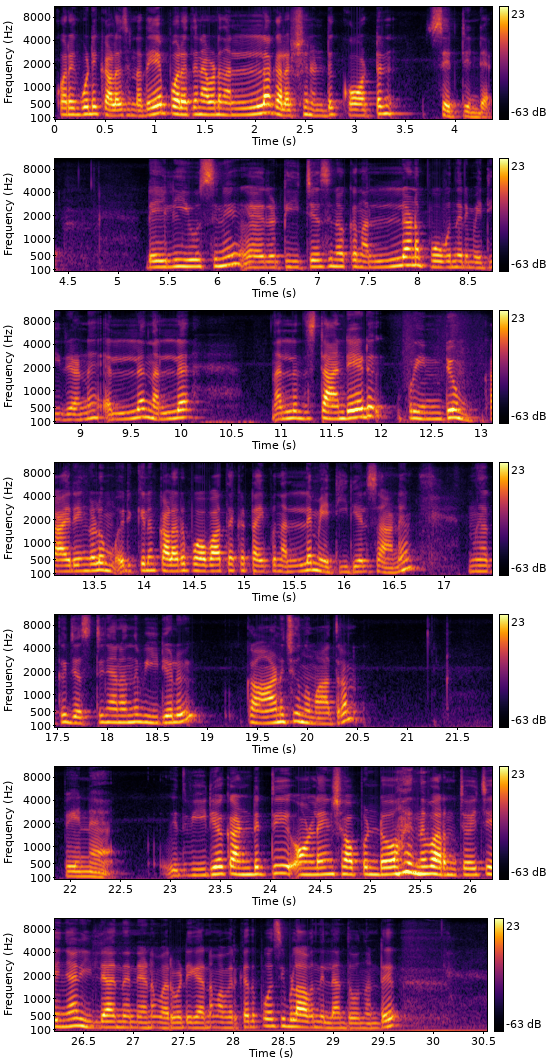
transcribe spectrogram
കുറേ കൂടി കളേഴ്സ് ഉണ്ട്. അതേപോലെ തന്നെ അവിടെ നല്ല കളക്ഷൻ ഉണ്ട്. കോട്ടൺ സെറ്റിന്റെ ഡെയിലി യൂസിന് ടീച്ചേഴ്സിനൊക്കെ നല്ലോണം പോകുന്നൊരു മെറ്റീരിയലാണ് എല്ലാം നല്ല നല്ല സ്റ്റാൻഡേർഡ് പ്രിന്റും കാര്യങ്ങളും ഒരിക്കലും കളർ പോവാത്തൊക്കെ ടൈപ്പ് നല്ല മെറ്റീരിയൽസാണ് നിങ്ങൾക്ക് ജസ്റ്റ് ഞാനൊന്ന് വീഡിയോയിൽ കാണിച്ചു എന്ന് മാത്രം. പിന്നെ ഇത് വീഡിയോ കണ്ടിട്ട് ഓൺലൈൻ ഷോപ്പ് ഉണ്ടോ എന്ന് പറഞ്ഞു ചോദിച്ചു കഴിഞ്ഞാൽ ഇല്ല എന്ന് തന്നെയാണ് മറുപടി. കാരണം അവർക്കത് പോസിബിൾ ആവുന്നില്ല എന്ന് തോന്നുന്നുണ്ട്.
